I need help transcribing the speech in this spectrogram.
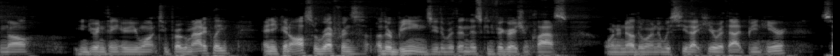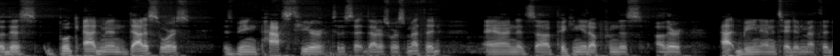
XML. You can do anything here you want to programmatically. And you can also reference other beans either within this configuration class or in another one. And we see that here with that bean here. So this book admin data source is being passed here to the set data source method. And it's uh, picking it up from this other at bean annotated method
